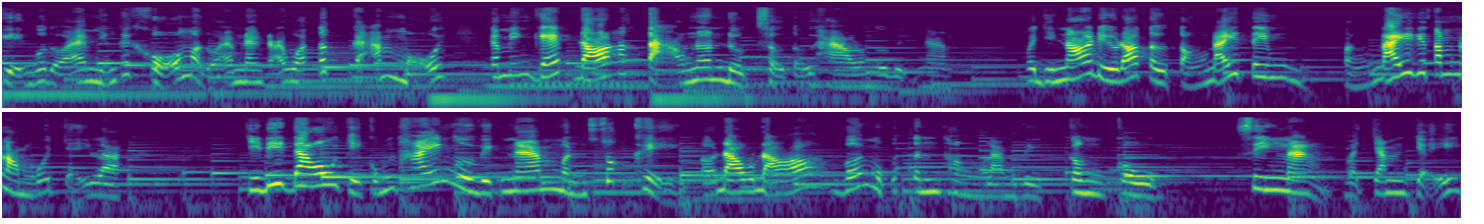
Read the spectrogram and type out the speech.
chuyện của tụi em, những cái khổ mà tụi em đang trải qua, tất cả mỗi cái miếng ghép đó nó tạo nên được sự tự hào là người Việt Nam. Và chị nói điều đó từ tận đáy tim, tận đáy cái tấm lòng của chị là chị đi đâu chị cũng thấy người Việt Nam mình xuất hiện ở đâu đó với một cái tinh thần làm việc cần cù, siêng năng và chăm chỉ.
